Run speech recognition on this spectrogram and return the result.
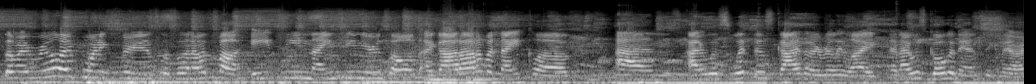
So my real life porn experience was when I was about 18, 19 years old. I got out of a nightclub and I was with this guy that I really liked and I was go-go dancing there.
